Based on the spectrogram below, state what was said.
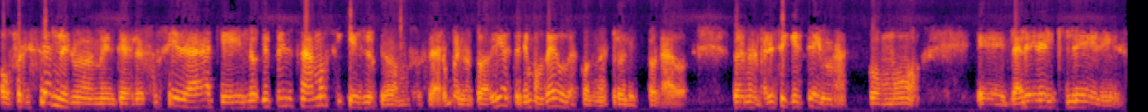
ofrecerle nuevamente a la sociedad qué es lo que pensamos y qué es lo que vamos a hacer. Bueno, todavía tenemos deudas con nuestro electorado. Entonces me parece que temas como eh, la ley de alquileres,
